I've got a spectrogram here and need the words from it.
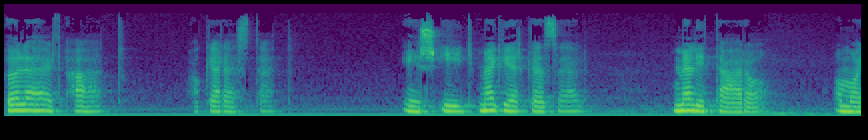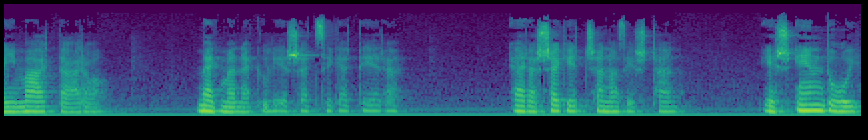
Öleld át a keresztet, és így megérkezel Melitára, a mai Máltára, megmenekülésed szigetére. Erre segítsen az Isten, és indulj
